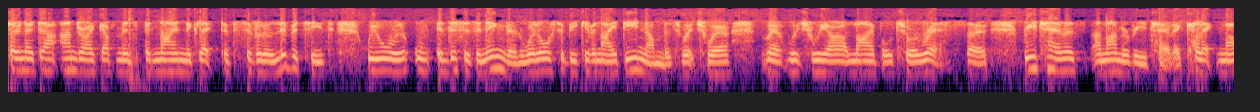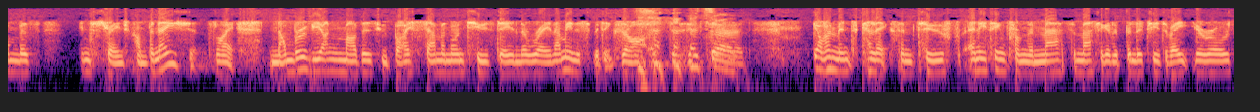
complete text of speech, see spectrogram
So no doubt under our government's benign neglect of civil liberties, we all, and this is in England, we'll also be given ID numbers which we're, which we are liable to arrest. So retailers, and I'm a retailer, collect numbers in strange combinations, like number of young mothers who buy salmon on Tuesday in the rain. I mean, it's a bit exotic. It's absurd. Government collects them too, for anything from the mathematical abilities of eight-year-olds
